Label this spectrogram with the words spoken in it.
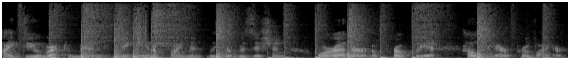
I do recommend making an appointment with your physician or other appropriate healthcare provider.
